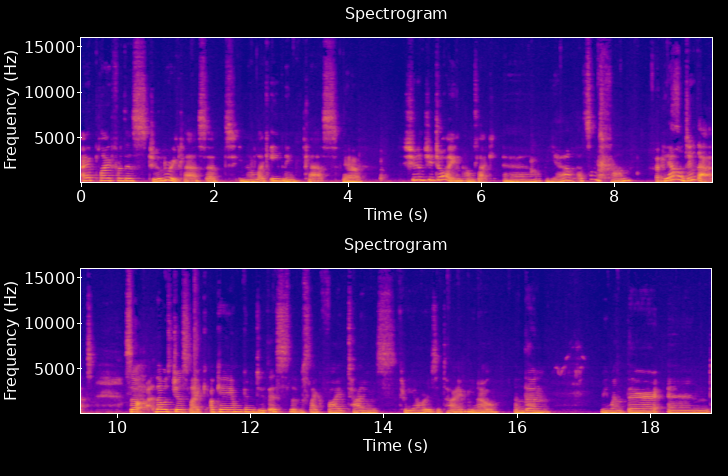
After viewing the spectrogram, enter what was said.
I applied for this jewelry class at you know like evening class. Yeah. Shouldn't you join?" I was like, uh, "Yeah, that sounds fun." yeah, I'll do that. So that was just like, okay, I'm gonna do this. It was like five times three hours a time, you know. And then we went there, and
